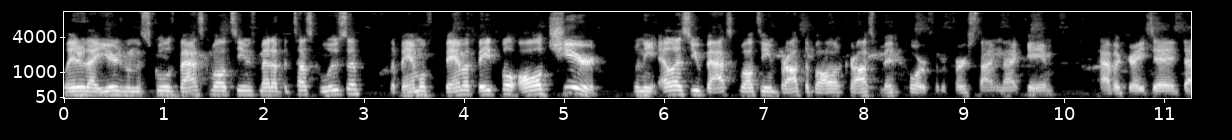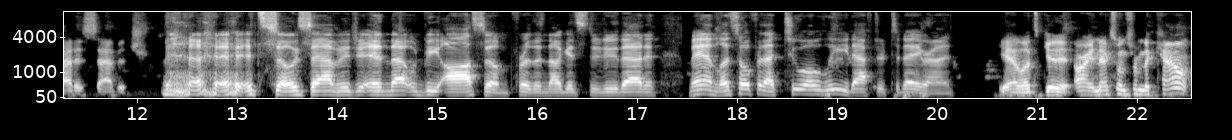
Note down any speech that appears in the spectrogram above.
Later that year, when the school's basketball teams met up in Tuscaloosa, the Bama, Bama faithful all cheered when the LSU basketball team brought the ball across midcourt for the first time in that game. Have a great day. That is savage. it's so savage. And that would be awesome for the Nuggets to do that. And man, let's hope for that 2 0 lead after today, Ryan. Yeah, let's get it. All right, next one's from the count.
